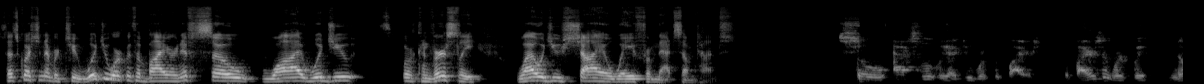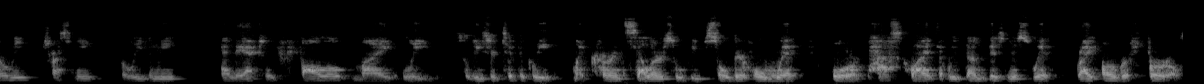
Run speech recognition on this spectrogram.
So that's question number two. Would you work with a buyer? And if so, why would you? Or conversely, why would you shy away from that sometimes? So absolutely, I do work with buyers. The buyers I work with know me, trust me, believe in me, and they actually follow my lead. So these are typically my current sellers who we've sold their home with, or past clients that we've done business with, right? Or referrals.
